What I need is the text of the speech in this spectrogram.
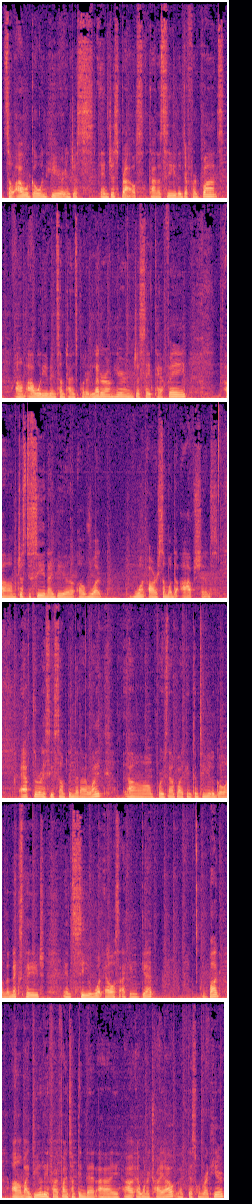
So I would go in here and just and just browse, kind of see the different fonts. Um, I would even sometimes put a letter on here and just say cafe, um, just to see an idea of what what are some of the options. After I see something that I like, um, for example, I can continue to go on the next page and see what else I can get but um, ideally if I find something that I, I, I want to try out like this one right here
